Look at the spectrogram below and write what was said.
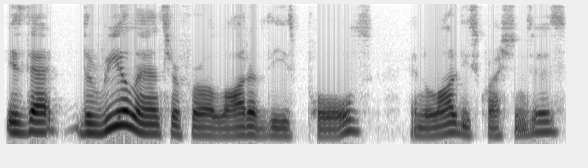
Is that the real answer for a lot of these polls and a lot of these questions is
